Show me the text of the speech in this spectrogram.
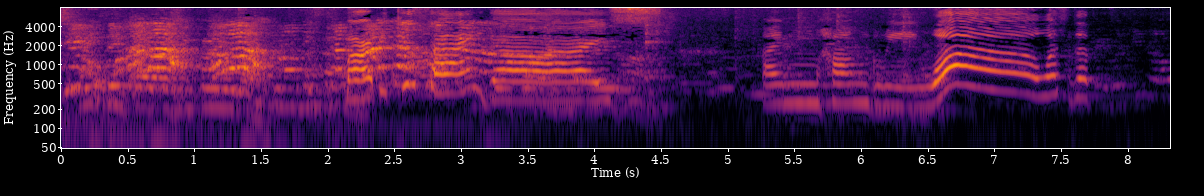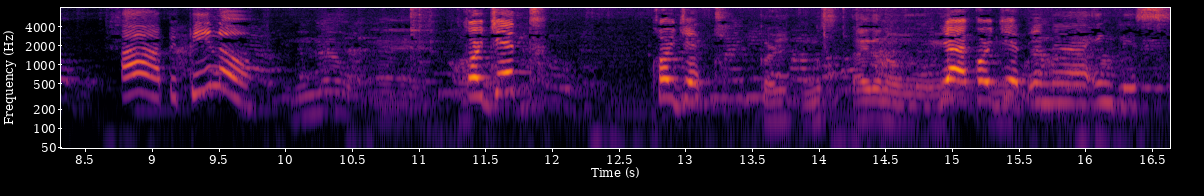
tio. Olha lá, olha lá. Barbecue time, guys. I'm hungry. Wow! What's that? Ah, pepino. Courgette. Courgette. I don't know. Yeah, courgette in uh, English.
